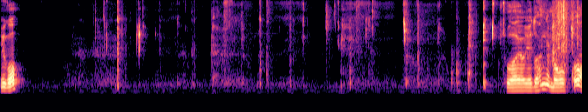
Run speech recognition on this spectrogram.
이거? 좋아요. 얘도 한 입 먹었고.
